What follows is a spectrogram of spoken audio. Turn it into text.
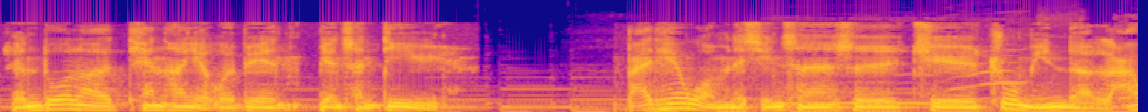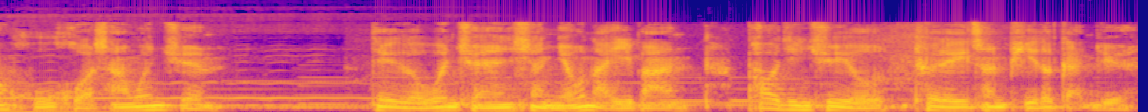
人多了，天堂也会变变成地狱。白天我们的行程是去著名的蓝湖火山温泉，这个温泉像牛奶一般，泡进去有蜕了一层皮的感觉。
